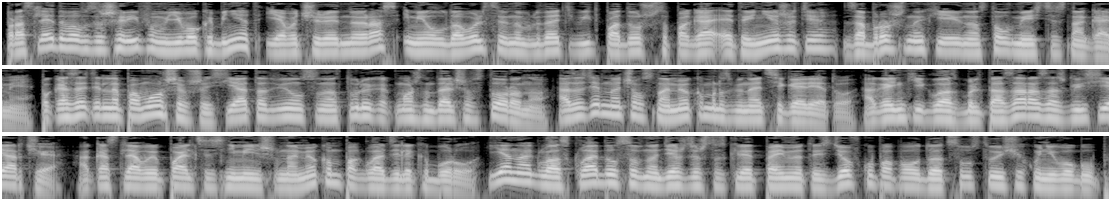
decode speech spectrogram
Проследовав за шерифом в его кабинет, я в очередной раз имел удовольствие наблюдать вид подошв сапога этой нежити, заброшенных ею на стол вместе с ногами. Показательно поморщившись, я отодвинулся на стуле как можно дальше в сторону, а затем начал с намеком разминать сигарету. Огоньки глаз Бальтазара зажглись ярче, а костлявые пальцы с не меньшим намеком погладили кобуру. Я нагло осклабился в надежде, что скелет поймет издевку по поводу отсутствующих у него губ.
